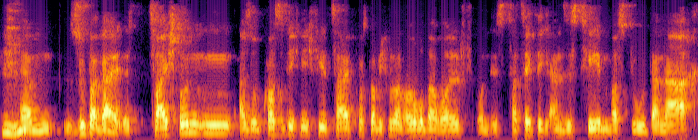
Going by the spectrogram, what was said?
Mhm. Ähm, super geil. Ist zwei Stunden, also kostet dich nicht viel Zeit, kostet glaube ich 100 Euro bei Rolf und ist tatsächlich ein System, was du danach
